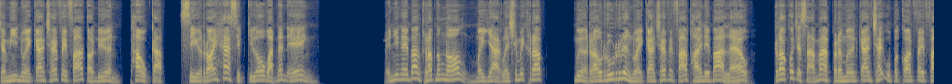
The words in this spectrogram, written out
จะมีหน่วยการใช้ไฟฟ้าต่อเดือน เท่ากับ 450 กิโลวัตต์นั่นเอง เป็นยังไงบ้างครับน้องๆ ไม่ยากเลยใช่ไหมครับ เมื่อเรารู้เรื่องหน่วยการใช้ไฟฟ้าภายในบ้านแล้ว เราก็จะสามารถประเมินการใช้อุปกรณ์ไฟฟ้า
